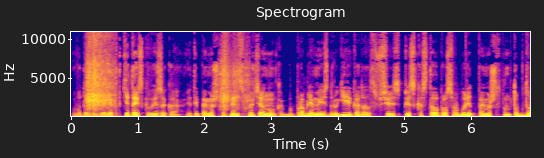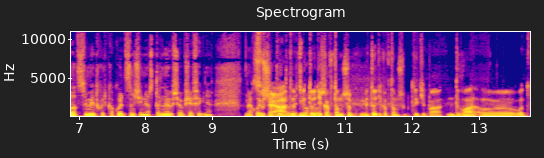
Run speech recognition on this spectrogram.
вот этот диалект китайского языка. И ты поймешь, что, в принципе, у тебя, ну, как бы проблемы есть другие, когда все список 100 вопросов будет, поймешь, что там топ-20 имеет хоть какое-то значение, остальное все вообще фигня. Находишь Слушай, а тут методика в, том, что, методика в том, чтобы ты, типа, два, э, вот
